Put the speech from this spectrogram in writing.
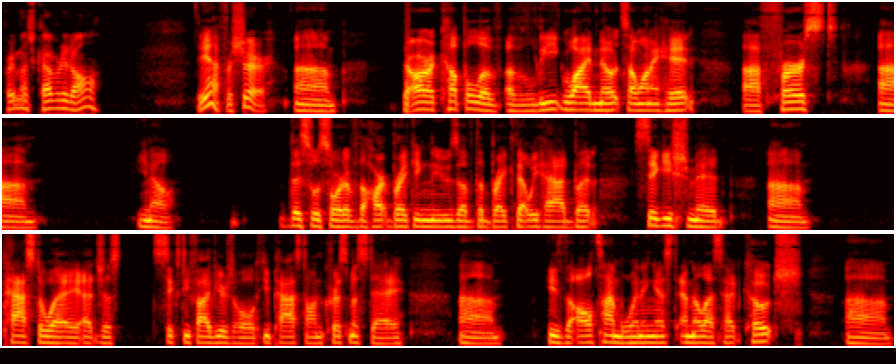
pretty much covered it all. Yeah, for sure. Um, there are a couple of, of league wide notes I want to hit. Uh, first, um, you know, this was sort of the heartbreaking news of the break that we had, but Sigi Schmid um, passed away at just 65 years old. He passed on Christmas Day. Um, he's the all time winningest MLS head coach. Um,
